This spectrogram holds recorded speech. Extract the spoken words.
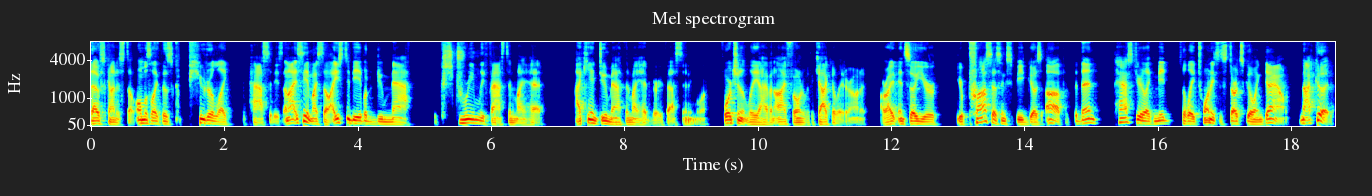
those kind of stuff, almost like those computer like capacities. And I see it myself. I used to be able to do math extremely fast in my head. I can't do math in my head very fast anymore. Fortunately, I have an iPhone with a calculator on it. All right. And so your, your processing speed goes up, but then past your like mid to late 20s, it starts going down. Not good.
